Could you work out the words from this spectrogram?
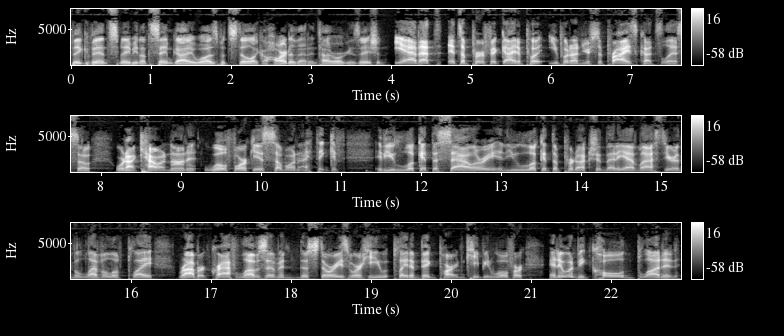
Big Vince, maybe not the same guy he was, but still like a heart of that entire organization. Yeah, that's it's a perfect guy to put you put on your surprise cuts list. So we're not counting on it. Wilfork is someone I think if if you look at the salary and you look at the production that he had last year and the level of play, Robert Kraft loves him and the stories where he played a big part in keeping Wilfork, and it would be cold blooded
